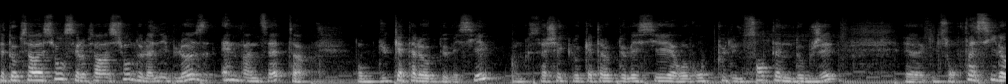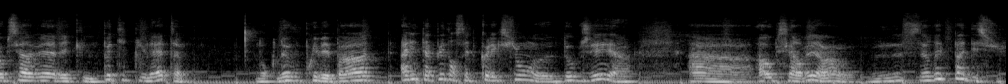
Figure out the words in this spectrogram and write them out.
Cette observation, c'est l'observation de la nébuleuse M27, donc du catalogue de Messier. Donc, sachez que le catalogue de Messier regroupe plus d'une centaine d'objets euh, qui sont faciles à observer avec une petite lunette. Donc ne vous privez pas, allez taper dans cette collection euh, d'objets à, observer, hein. vous ne serez pas déçus.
